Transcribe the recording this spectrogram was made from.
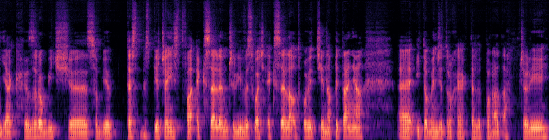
jak zrobić e, sobie test bezpieczeństwa Excelem, czyli wysłać Excela, odpowiedźcie na pytania e, i to będzie trochę jak teleporada, czyli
